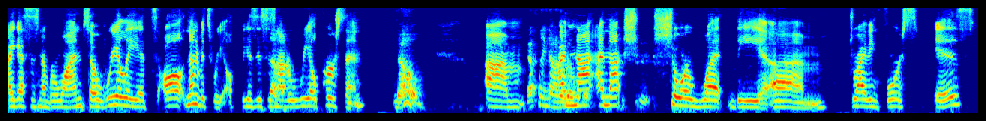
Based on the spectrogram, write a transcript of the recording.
I guess is number one. So really it's all none of it's real because this is No. not a real person. No, Um definitely not. I'm not i'm not sh- sure what the um driving force is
